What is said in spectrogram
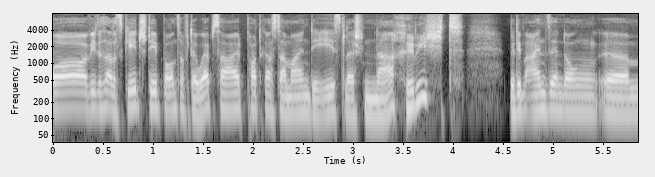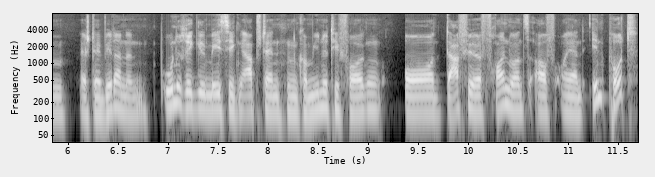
Uh, wie das alles geht, steht bei uns auf der Website podcastermain.de slash Nachricht. Mit dem Einsendung ähm, erstellen wir dann in unregelmäßigen Abständen Community-Folgen und dafür freuen wir uns auf euren Input.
